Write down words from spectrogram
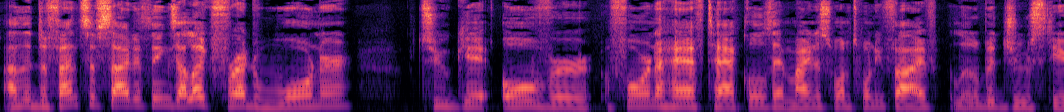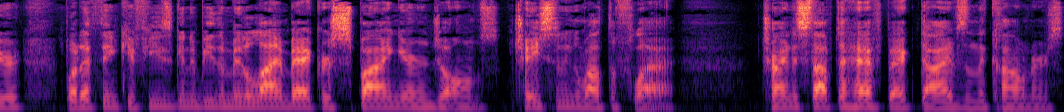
On the defensive side of things, I like Fred Warner to get over four and a half tackles at minus 125. A little bit juiced here. But I think if he's going to be the middle linebacker spying Aaron Jones, chasing him out the flat, trying to stop the halfback dives and the counters,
